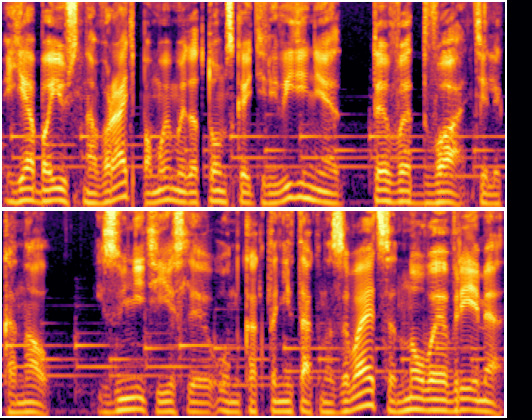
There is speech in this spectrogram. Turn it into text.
я боюсь наврать, по-моему, это томское телевидение, ТВ-2 телеканал. Извините, если он как-то не так называется, «Новое время»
